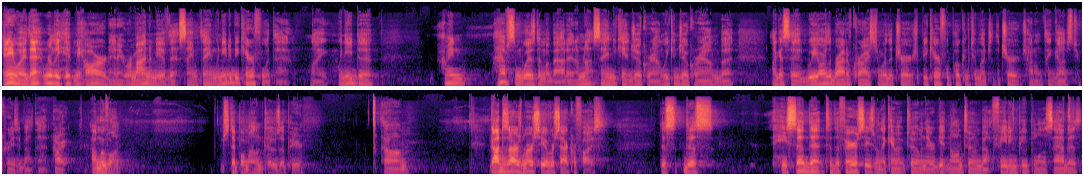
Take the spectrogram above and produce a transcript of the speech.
anyway, that really hit me hard, and it reminded me of that same thing. We need to be careful with that. Like we need to. I mean, have some wisdom about it. I'm not saying you can't joke around. We can joke around, but like I said, we are the bride of Christ and we're the church. Be careful poking too much at the church. I don't think God's too crazy about that. All right, I'll move on. Step on my own toes up here. Um, God desires mercy over sacrifice. This, this, he said that to the Pharisees when they came up to him and they were getting on to him about feeding people on the Sabbath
